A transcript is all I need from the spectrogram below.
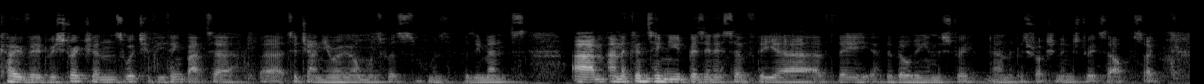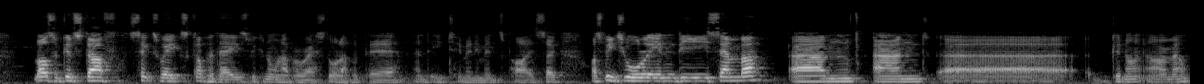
COVID restrictions, which, if you think back to uh, to January onwards, was was, was immense, um, and the continued busyness of the uh, of the of the building industry and the construction industry itself. So, lots of good stuff. Six weeks, couple of days, we can all have a rest, all have a beer, and eat too many mince pies. So, I'll speak to you all in December, um, and uh, good night, RML,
